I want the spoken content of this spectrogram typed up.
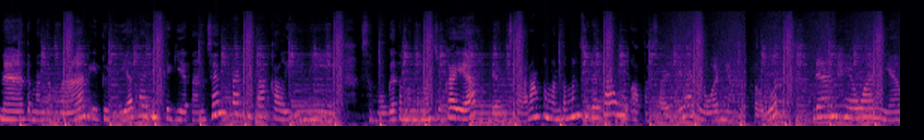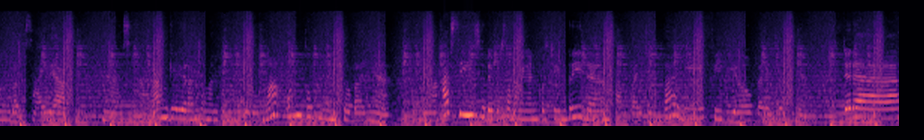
Nah teman-teman itu dia tadi kegiatan sentra kita kali ini. Semoga teman-teman suka ya. Dan sekarang teman-teman sudah tahu apa saja hewan yang bertelur dan hewan yang bersayap. Nah, sekarang giliran teman-teman di rumah untuk mencobanya. Terima kasih sudah bersama dengan Coach Indri dan sampai jumpa di video berikutnya. Dadah!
